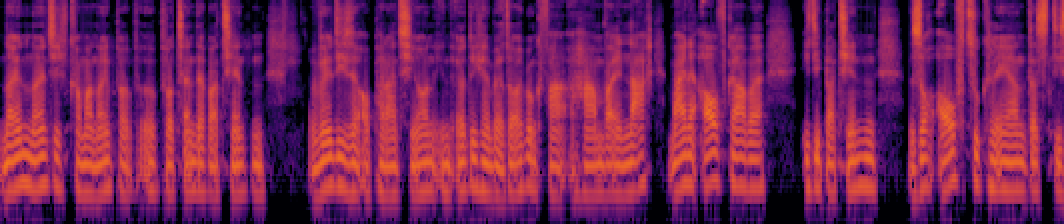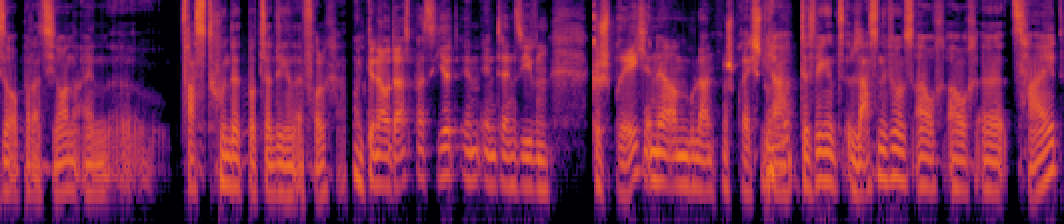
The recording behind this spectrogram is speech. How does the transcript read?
99,9 Prozent der Patienten will diese Operation in örtlicher Betäubung haben, weil nach meine Aufgabe ist, die Patienten so aufzuklären, dass diese Operation ein äh, fast hundertprozentigen Erfolg hat. Und genau das passiert im intensiven Gespräch in der ambulanten Sprechstunde. Ja, deswegen lassen wir uns auch, auch äh, Zeit,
